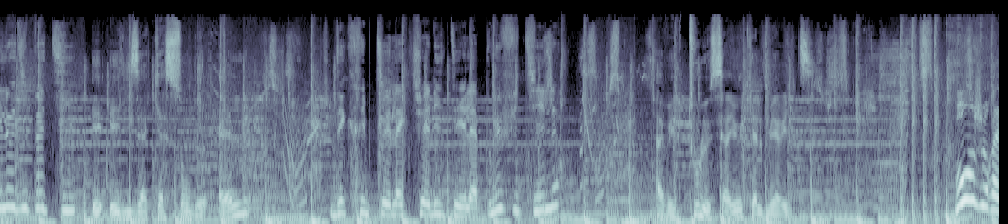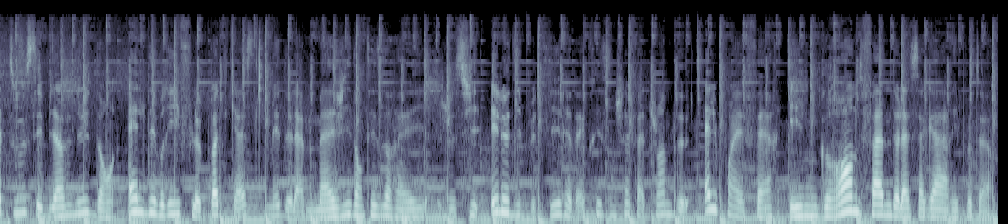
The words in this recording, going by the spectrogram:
Elodie Petit Et Elisa Casson de Elle, décrypte l'actualité la plus futile avec tout le sérieux qu'elle mérite. Bonjour à tous et bienvenue dans Elle débrief, le podcast qui met de la magie dans tes oreilles. Je suis Elodie Petit, rédactrice en chef adjointe de L.fr et une grande fan de la saga Harry Potter.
